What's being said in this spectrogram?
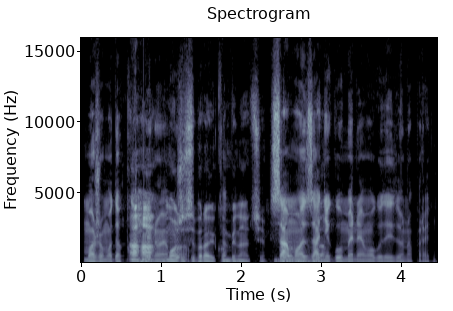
možemo da Aha, kombinujemo. može se pravi kombinacija. Samo Dobro, zadnje gume ne mogu da idu na prednje.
